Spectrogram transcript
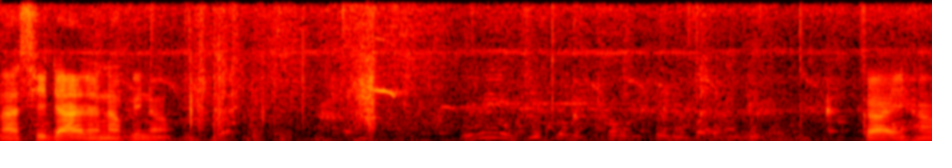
น่าสิได้แล้วเนาะพี่น้องไก่เฮา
